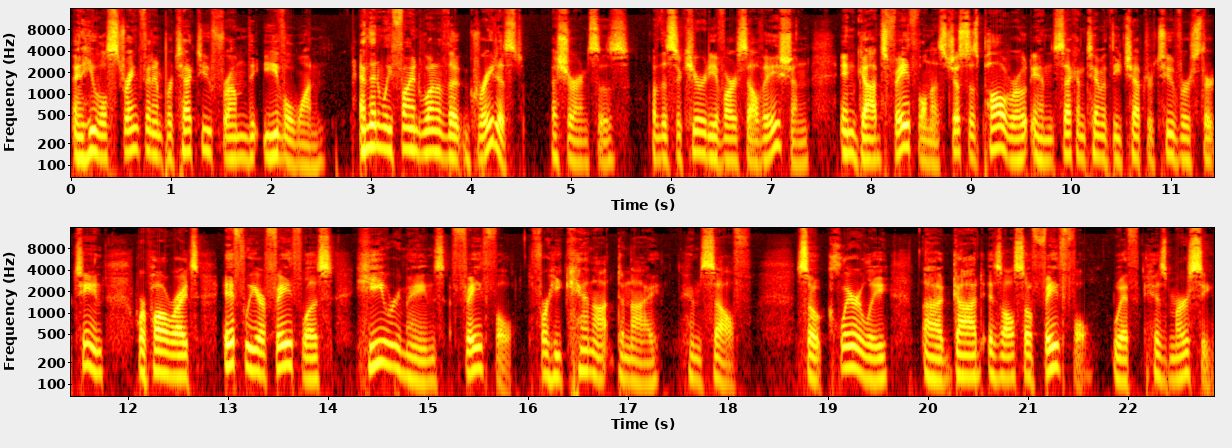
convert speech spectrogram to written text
and he will strengthen and protect you from the evil one. And then we find one of the greatest assurances of the security of our salvation in God's faithfulness, just as Paul wrote in 2 Timothy chapter 2 verse 13, where Paul writes, "If we are faithless, he remains faithful, for he cannot deny himself." So clearly, uh, God is also faithful with his mercy.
